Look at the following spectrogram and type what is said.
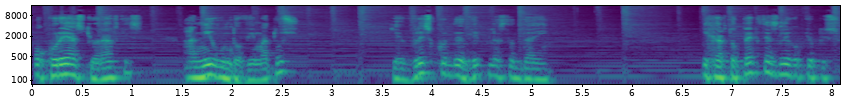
Ο κουρέας και ο ράφτης ανοίγουν το βήμα τους και βρίσκονται δίπλα στον Ταΐ οι χαρτοπαίκτες λίγο πιο πίσω.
